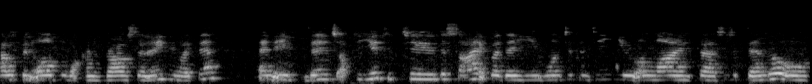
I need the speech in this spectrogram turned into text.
how it's been offered, what kind of browser, and anything like that. And if then it's up to you to, to decide whether you want to continue online past September or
